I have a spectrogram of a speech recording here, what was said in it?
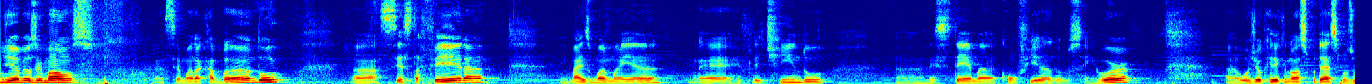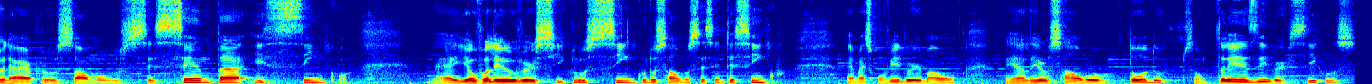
dia, meus irmãos. A semana acabando, sexta-feira, em mais uma manhã, né, refletindo uh, nesse tema, confiando no Senhor. Uh, hoje eu queria que nós pudéssemos olhar para o Salmo 65, né, e eu vou ler o versículo 5 do Salmo 65, né, mas convido o irmão né, a ler o Salmo todo, são 13 versículos,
